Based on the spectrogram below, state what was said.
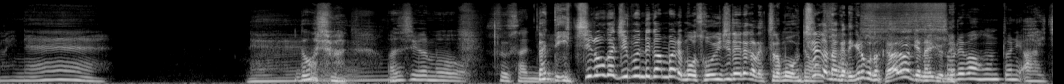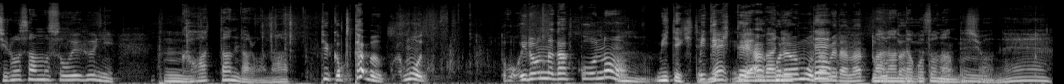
重いね。ね。どうします？私がもうスーさんに。だって一郎が自分で頑張れもうそういう時代だからっつらもううちらがなんかできることがあるわけないよね。それは本当にあ一郎さんもそういうふうに変わったんだろうな、っていうか多分もういろんな学校のうん。見てきてね。見てきて現場にあこれはもうダメだなって思学んだことなんでしょうね。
